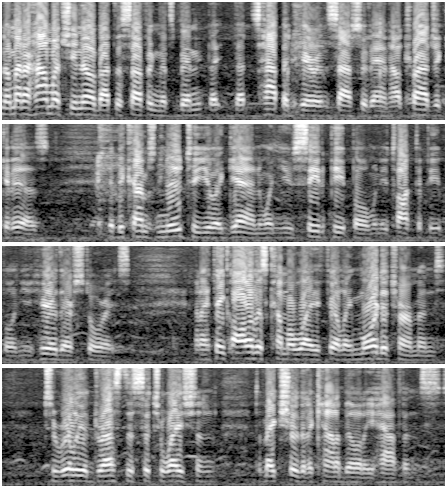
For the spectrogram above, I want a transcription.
No matter how much you know about the suffering that's been that, that's happened here in South Sudan, how tragic it is, it becomes new to you again when you see people, when you talk to people, and you hear their stories. And I think all of us come away feeling more determined to really address this situation, to make sure that accountability happens.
